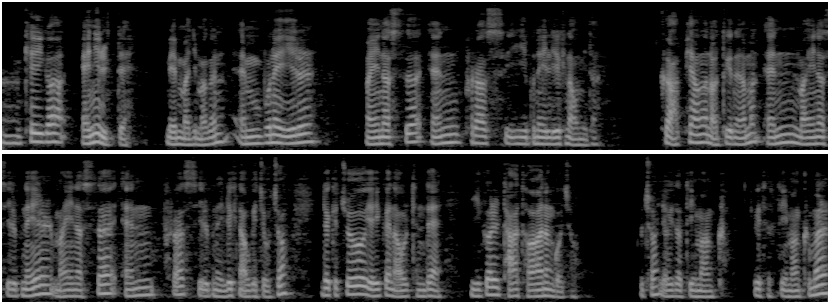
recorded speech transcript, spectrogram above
음, k가 n일 때 맨 마지막은 n분의 1 마이너스 n 플러스 2분의 1 이렇게 나옵니다. 그 앞에 항은 어떻게 되냐면 n 마이너스 1분의 1 마이너스 n 플러스 1분의 1 이렇게 나오겠죠. 그렇죠? 이렇게 쭉 여기까지 나올 텐데 이걸 다 더하는 거죠. 그렇죠? 여기서부터 이만큼, 여기서부터 이만큼을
